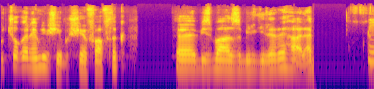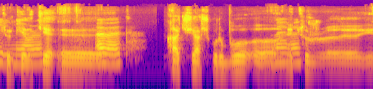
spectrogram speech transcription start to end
bu çok önemli bir şey bu şeffaflık. E, biz bazı bilgileri hala Bilmiyoruz. Türkiye'deki e, Evet. kaç yaş grubu e, ne Evet. tür e,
